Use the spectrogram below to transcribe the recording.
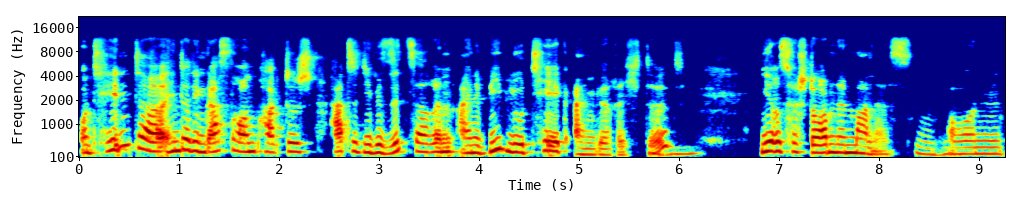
Und hinter, hinter dem Gastraum praktisch hatte die Besitzerin eine Bibliothek eingerichtet mhm. ihres verstorbenen Mannes. Mhm. Und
